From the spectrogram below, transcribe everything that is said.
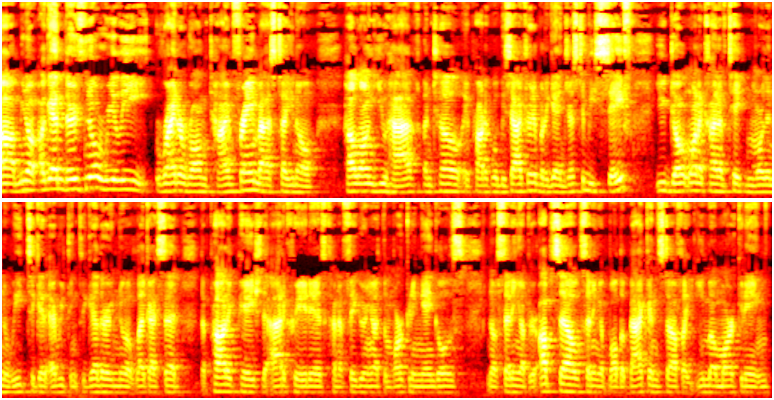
Um, you know, again, there's no really right or wrong time frame as to, you know, how long you have until a product will be saturated. But again, just to be safe, you don't want to kind of take more than a week to get everything together. You know, like I said, the product page, the ad creatives, kind of figuring out the marketing angles, you know, setting up your upsell, setting up all the backend stuff like email marketing,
